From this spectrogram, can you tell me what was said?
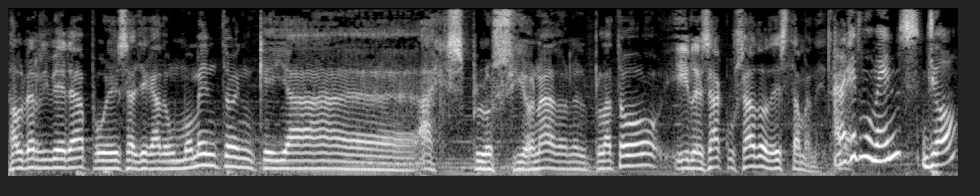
Albert Rivera, pues ha llegado un momento en que ya eh, ha explosionado en el plató i les ha acusado d'esta manera. En aquests moments, jo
